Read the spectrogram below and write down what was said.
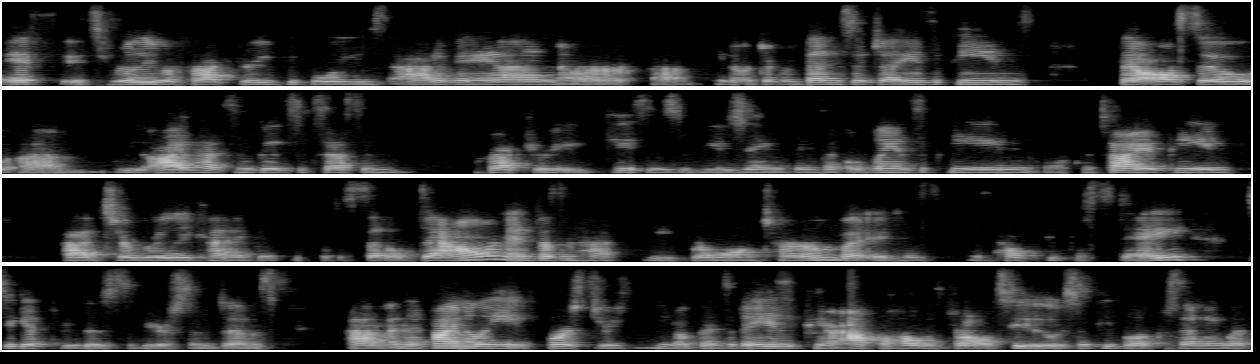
if it's really refractory, people will use Ativan or uh, you know different benzodiazepines. That also, um, I've had some good success in refractory cases of using things like olanzapine or quetiapine uh, to really kind of get people to settle down. It doesn't have to be for long term, but it has, has helped people stay to get through those severe symptoms. Um, and then finally, of course, there's you know benzodiazepine or alcohol withdrawal too. So people are presenting with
